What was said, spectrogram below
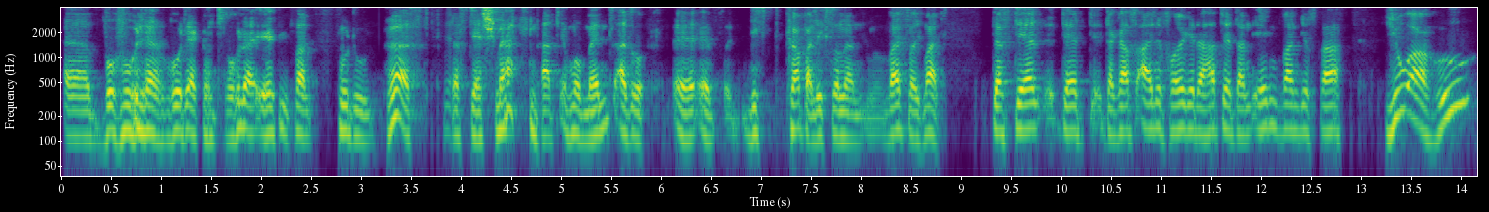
äh, wo, wo, der, wo der Controller irgendwann, wo du hörst, ja. dass der Schmerzen hat im Moment, also äh, äh nicht körperlich, sondern weißt du, was ich meine, dass der, der, da gab es eine Folge, da hat er dann irgendwann gefragt, You are who?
